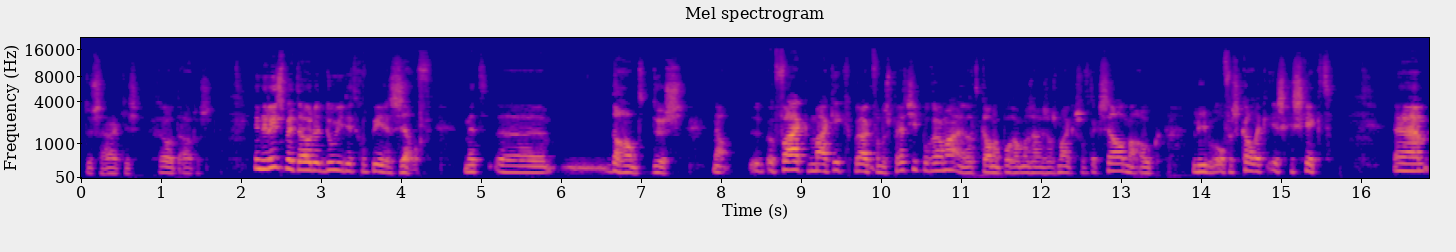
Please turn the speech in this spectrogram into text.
tussen haakjes, grootouders. In de Leads methode doe je dit groeperen zelf met uh, de hand dus. Nou, vaak maak ik gebruik van een spreadsheet programma. En dat kan een programma zijn zoals Microsoft Excel, maar ook LibreOffice Calc is geschikt. Um,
